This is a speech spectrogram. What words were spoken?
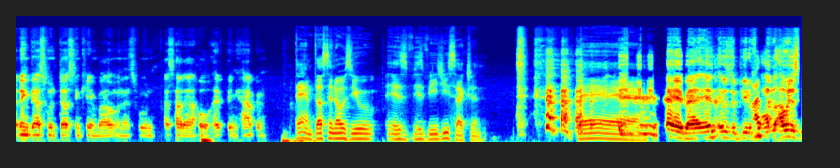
I think that's when Dustin came about, and that's when that's how that whole head thing happened. Damn, Dustin owes you his his VG section. Damn. Hey man, it, it was a beautiful. I, I, was just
